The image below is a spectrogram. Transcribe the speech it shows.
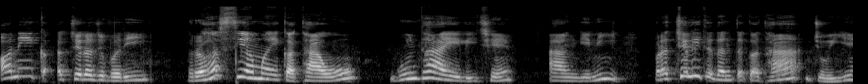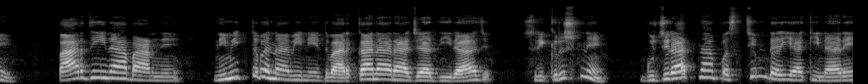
અનેક અચરજભરી રહસ્યમય કથાઓ ગૂંથાયેલી છે. આ અંગેની પ્રચલિત દંતકથા જોઈએ. પારધીના બાળને નિમિત્ત બનાવીને દ્વારકાના રાજા ધીરાજ શ્રી કૃષ્ણે ગુજરાતના પશ્ચિમ દરિયા કિનારે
